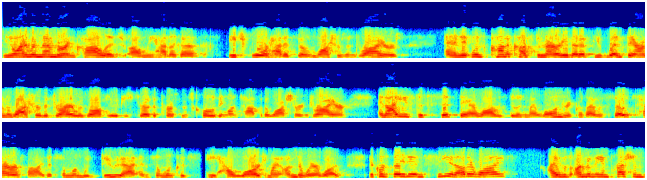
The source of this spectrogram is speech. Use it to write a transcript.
You know, I remember in college, um, we had like a each floor had its own washers and dryers, and it was kind of customary that if you went there and the washer or the dryer was off, you would just throw the person's clothing on top of the washer and dryer. And I used to sit there while I was doing my laundry because I was so terrified that someone would do that and someone could see how large my underwear was because they didn't see it otherwise. I was under the impression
